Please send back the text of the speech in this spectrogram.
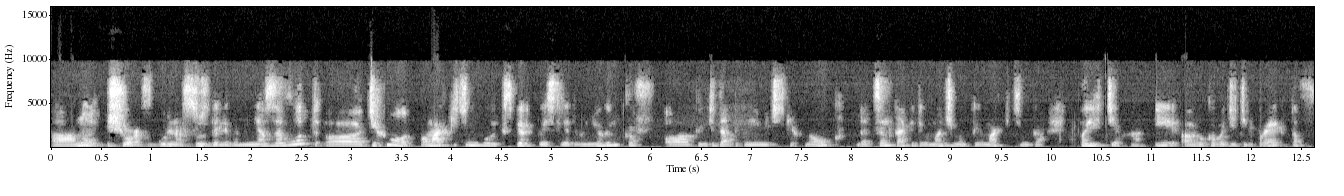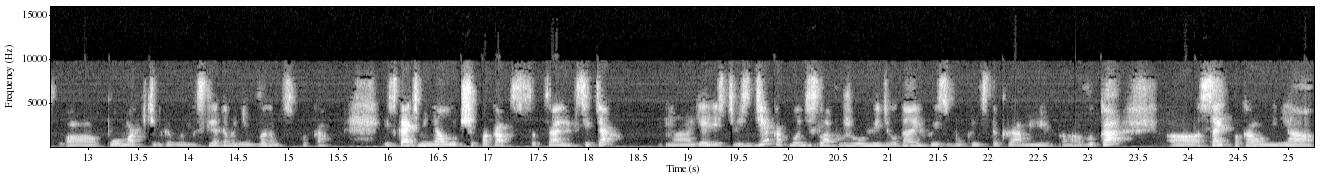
А, ну, еще раз, Гульна Суздалева меня зовут, а, технолог по маркетингу, эксперт по исследованию рынков, а, кандидат экономических наук, доцент кафедры менеджмента и маркетинга Политеха и руководитель проектов по маркетинговым исследованиям в РМЦПК. Искать меня лучше пока в социальных сетях, я есть везде, как Владислав уже увидел, да, и Facebook, Instagram, и ВК. Сайт пока у меня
